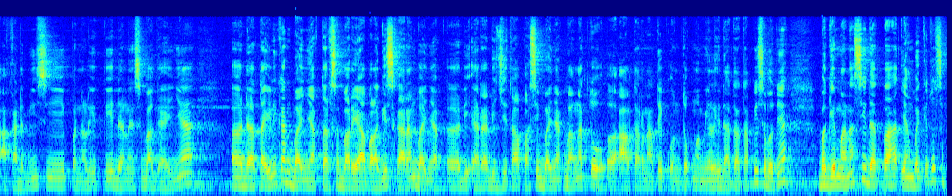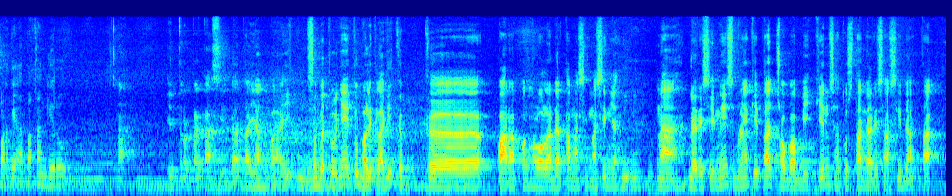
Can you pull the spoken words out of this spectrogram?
akademisi, peneliti dan lain sebagainya, eh, data ini kan banyak tersebar ya, apalagi sekarang banyak eh, di era digital pasti banyak banget tuh eh, alternatif untuk memilih data. Tapi sebetulnya bagaimana sih data yang baik itu seperti apa, Kang Kiru? Nah, interpretasi data yang baik sebetulnya itu balik lagi ke, ke para pengelola data masing-masing ya. Nah, dari sini sebenarnya kita coba bikin satu standarisasi data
